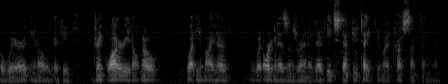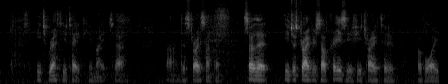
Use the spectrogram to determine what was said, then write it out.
aware, you know, if you drink water, you don't know what you might have, what organisms were in it. At each step you take, you might crush something. Each breath you take, you might uh, uh, destroy something. So that you just drive yourself crazy if you try to avoid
